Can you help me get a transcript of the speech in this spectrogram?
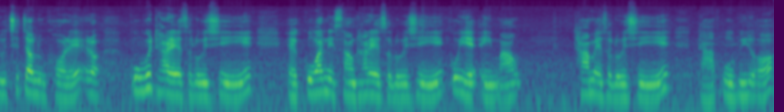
လူချစ်ကြောက်လို့ခေါ်တယ်အဲ့တော့ကိုဝတ်ထားတယ်ဆိုလို့ရှိရင်အဲကိုကနေစောင့်ထားတယ်ဆိုလို့ရှိရင်ကိုယ့်ရဲ့အိမ်မောက်ထားမယ်ဆိုလို့ရှိရင်ဒါပို့ပြီးတော့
